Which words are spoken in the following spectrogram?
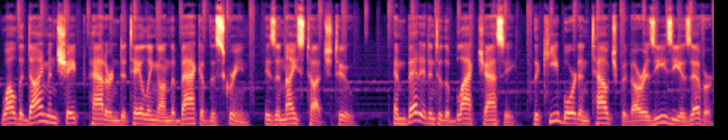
while the diamond-shaped pattern detailing on the back of the screen is a nice touch too. Embedded into the black chassis, the keyboard and touchpad are as easy as ever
